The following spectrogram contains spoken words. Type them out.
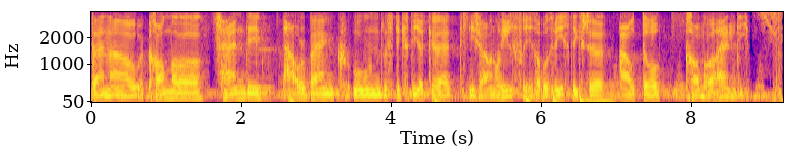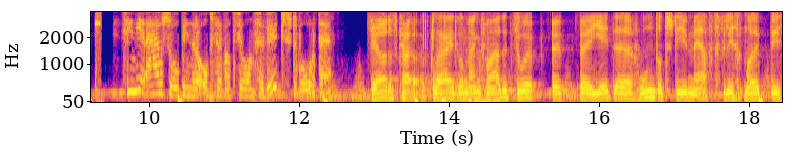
Dann auch eine Kamera, das Handy, Powerbank und das Diktiergerät ist auch noch hilfreich. Aber das Wichtigste Auto, Kamera, Handy. Sind ihr auch schon bei einer Observation verwünscht worden? Ja, das gehört manchmal auch dazu. Etwa jeder Hundertste merkt vielleicht mal etwas,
